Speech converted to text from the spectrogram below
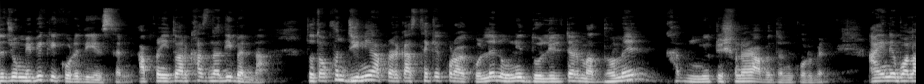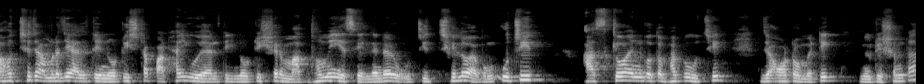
তো জমি বিক্রি করে দিয়েছেন, আপনি তো আর খাজনা দিবেন না। তো তখন যিনি আপনার কাছ থেকে ক্রয় করলেন, উনি দলিলটার মাধ্যমে মিউটেশনের আবেদন করবেন। আইনে বলা হচ্ছে যে আমরা যে এলটি নোটিশটা পাঠাই, ওই এলটি নোটিশের মাধ্যমেই এ সিলিন্ডার উচিত ছিল এবং উচিত, আজকেও আইনগতভাবে উচিত যে অটোমেটিক মিউটেশনটা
